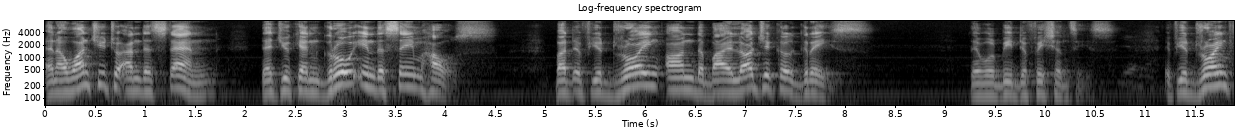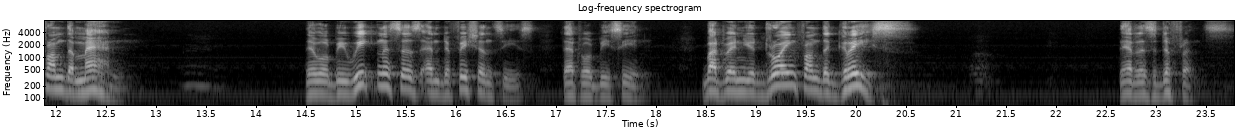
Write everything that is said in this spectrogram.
And I want you to understand that you can grow in the same house, but if you're drawing on the biological grace, there will be deficiencies. If you're drawing from the man, there will be weaknesses and deficiencies that will be seen. But when you're drawing from the grace, there is a difference.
